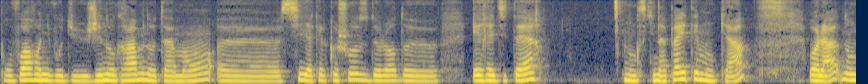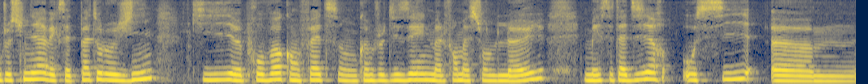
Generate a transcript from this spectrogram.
pour voir au niveau du génogramme notamment euh, s'il y a quelque chose de l'ordre héréditaire, donc ce qui n'a pas été mon cas. Voilà, donc je suis née avec cette pathologie qui euh, provoque en fait, son- comme je disais, une malformation de l'œil, mais c'est-à-dire aussi, euh,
